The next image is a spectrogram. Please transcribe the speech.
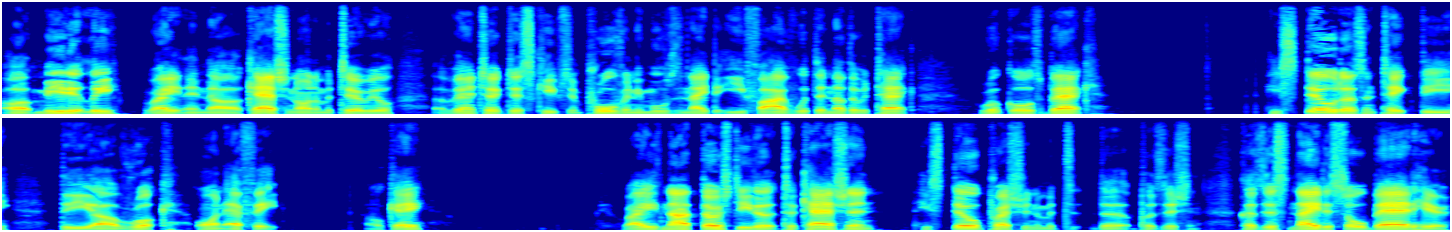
uh, immediately right? And uh, cashing on the material. Ivanchuk just keeps improving. He moves the knight to e5 with another attack. Rook goes back. He still doesn't take the the uh, rook on f8. Okay? Right? He's not thirsty to, to cash in. He's still pressuring the, the position. Because this knight is so bad here.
